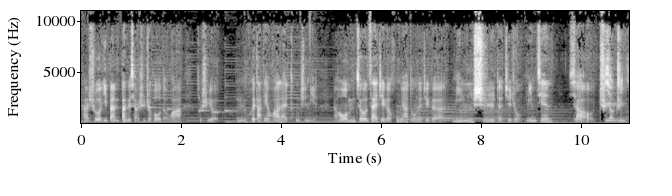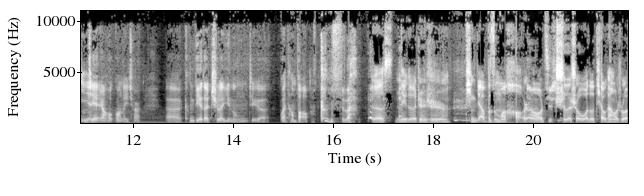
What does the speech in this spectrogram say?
他说，一般半个小时之后的话，就是有嗯会打电话来通知你。然后我们就在这个洪崖洞的这个民食的这种民间小吃小吃街街，然后逛了一圈儿，呃，坑爹的吃了一笼这个灌汤包，坑死了。呃，那个真是评价不怎么好。然后 吃的时候我都调侃我说：“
